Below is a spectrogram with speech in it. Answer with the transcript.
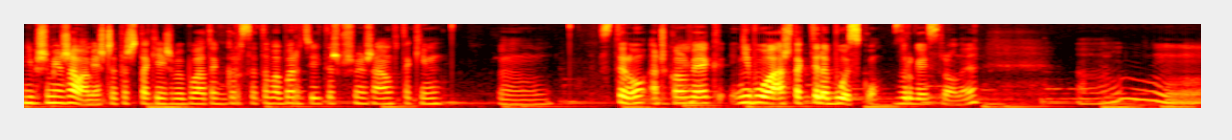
Nie przymierzałam jeszcze też takiej, żeby była tak gorsetowa, bardziej też przymierzałam w takim ym, stylu, aczkolwiek nie było aż tak tyle błysku z drugiej strony. Mm,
